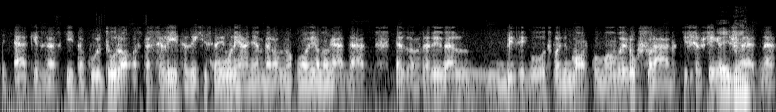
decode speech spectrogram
Egy elképzelt skita kultúra, az persze létezik, hiszen jó néhány ember annak vallja magát, de hát ezzel az erővel Vizigót, vagy Markomon, vagy Roxolán kisebbséget Igen. is lehetne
